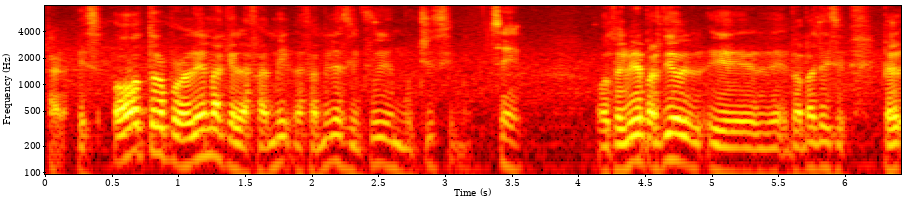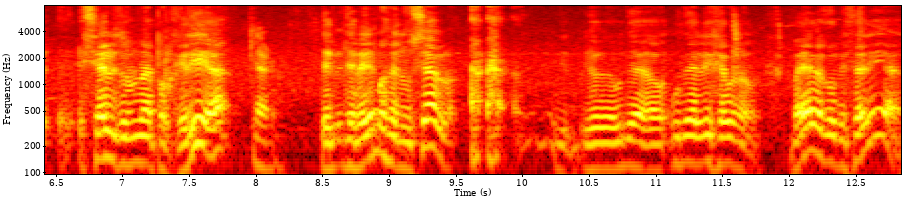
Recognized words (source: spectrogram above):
Claro. es otro problema que la familia, las familias influyen muchísimo. Sí, O termina el partido y el, el papá te dice, pero ese árbitro es una porquería, claro. denunciarlo. Yo un día, un día le dije, bueno, vaya a la comisaría,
